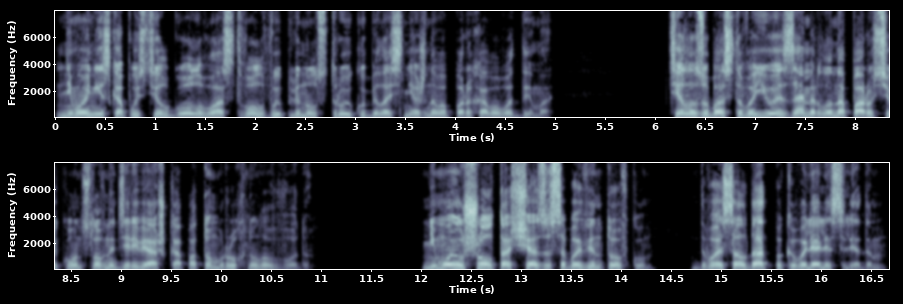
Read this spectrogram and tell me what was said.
Немой низко опустил голову, а ствол выплюнул струйку белоснежного порохового дыма. Тело зубастого Юя замерло на пару секунд, словно деревяшка, а потом рухнуло в воду. Немой ушел, таща за собой винтовку. Двое солдат поковыляли следом.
